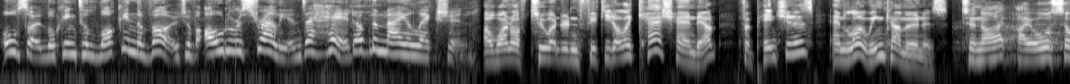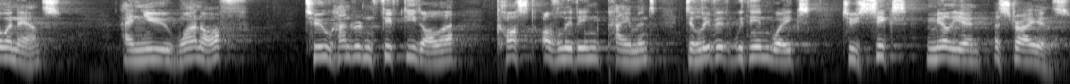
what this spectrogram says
Also looking to lock in the vote of older Australians ahead of the May election. A one off $250 cash handout for pensioners and low income earners. Tonight, I also announce a new one off $250 cost of living payment delivered within weeks to 6 million Australians.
